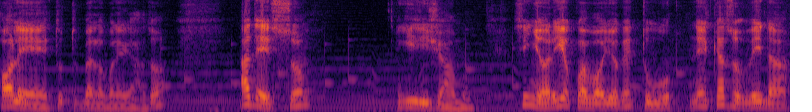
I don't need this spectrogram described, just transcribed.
Ole, tutto bello collegato. Adesso gli diciamo signore io qua voglio che tu nel caso veda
